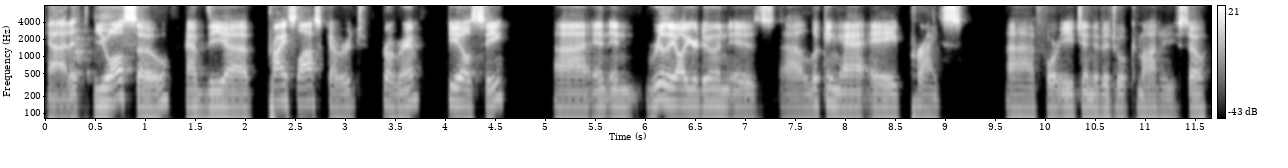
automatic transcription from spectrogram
Got it. You also have the uh, price loss coverage program, PLC. Uh, and, and really all you're doing is uh, looking at a price uh, for each individual commodity. So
